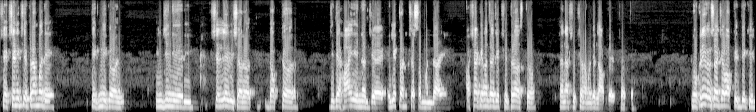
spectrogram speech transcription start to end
शैक्षणिक क्षेत्रामध्ये टेक्निकल इंजिनिअरिंग शल्यविशारद डॉक्टर जिथे हाय एनर्जी आहे इलेक्ट्रॉनिकचा संबंध आहे अशा ठिकाणचं जे क्षेत्र असतं त्यांना शिक्षणामध्ये लाभदायक ठरतं. नोकरी व्यवसायाच्या बाबतीत देखील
